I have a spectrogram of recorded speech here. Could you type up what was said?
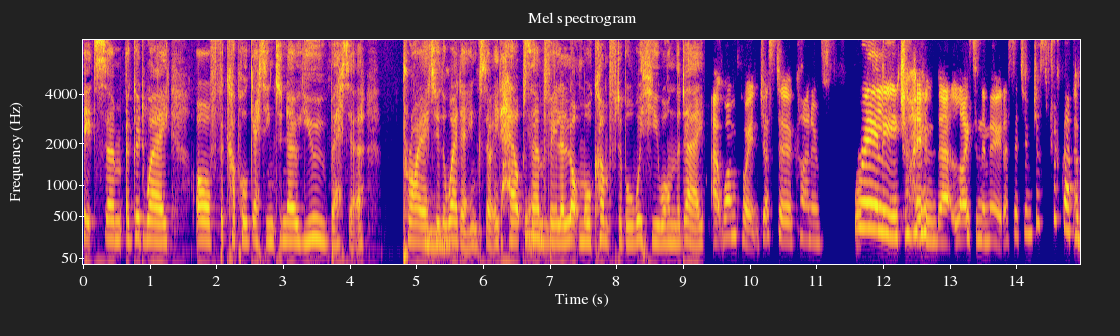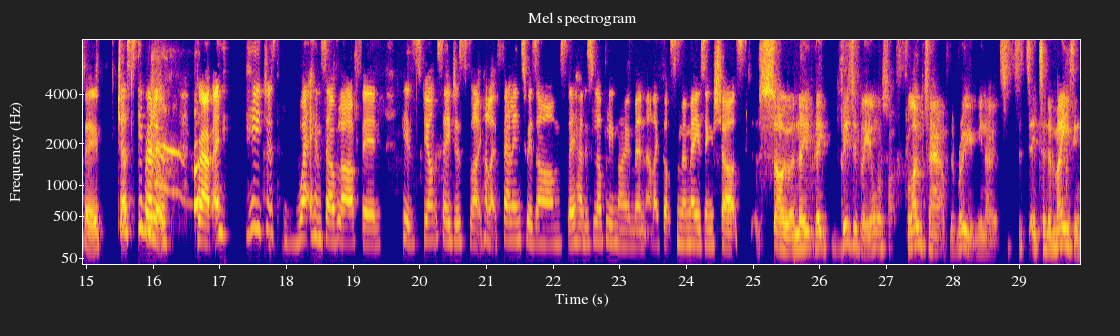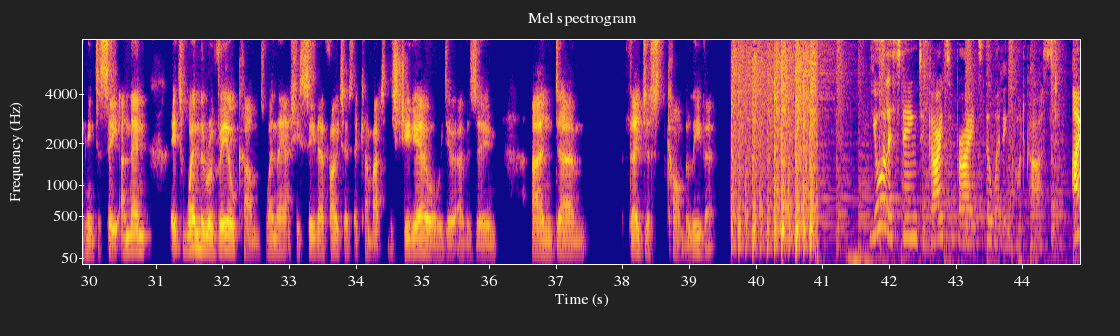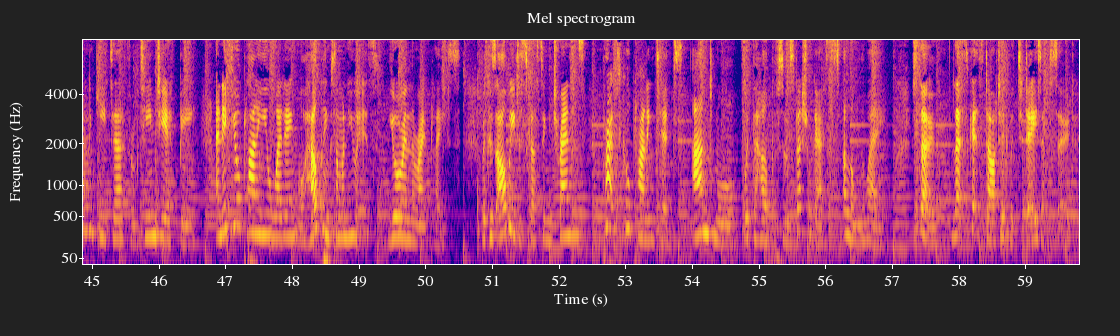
It's um, a good way of the couple getting to know you better prior mm. to the mm. wedding. So it helps yeah. them feel a lot more comfortable with you on the day. At one point, just to kind of really try and uh, lighten the mood, I said to him, just, just grab her boob, just give her a little grab. And he just wet himself laughing. His fiance just like kind of like fell into his arms. They had this lovely moment, and I got some amazing shots. So, and they they visibly almost like float out of the room. You know, it's it's, it's an amazing thing to see. And then it's when the reveal comes, when they actually see their photos, they come back to the studio, or we do it over Zoom, and um, they just can't believe it. You're listening to Guides for Brides, the wedding podcast. I'm Nikita from Team GFB, and if you're planning your wedding or helping someone who is, you're in the right place because I'll be discussing trends, practical planning tips, and more with the help of some special guests along the way. So, let's get started with today's episode.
